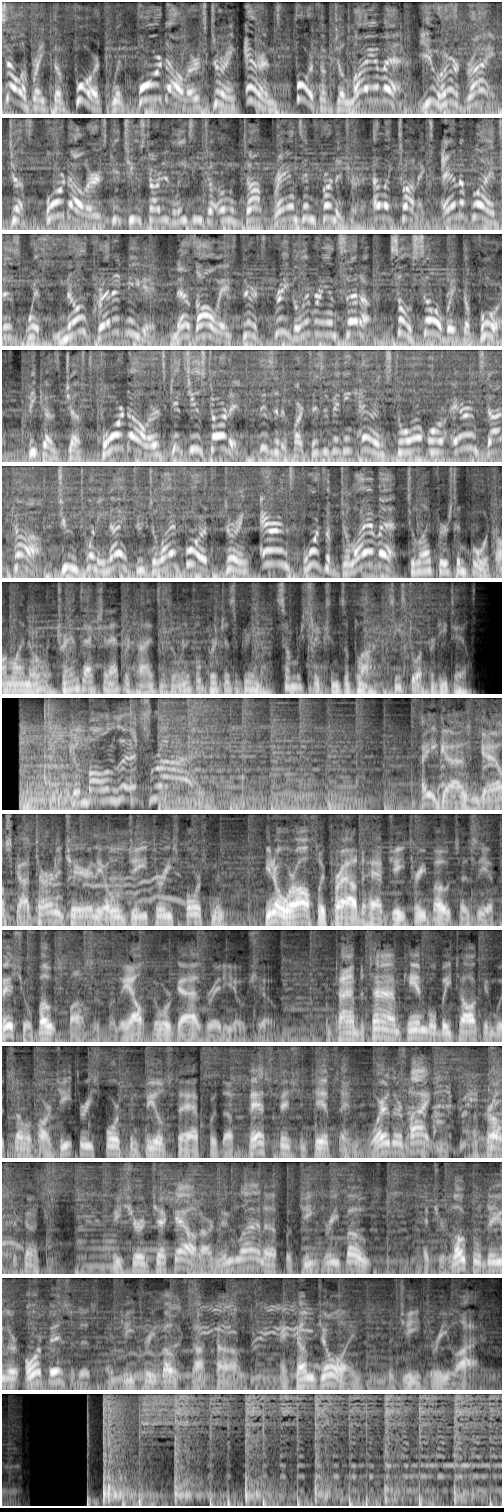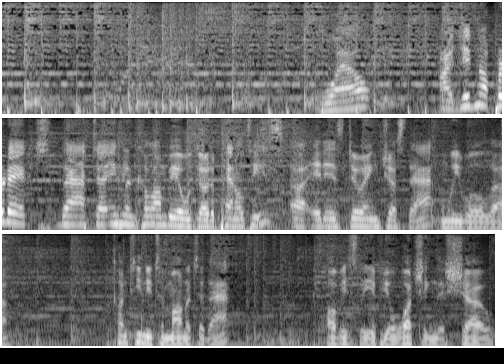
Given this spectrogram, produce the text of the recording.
Celebrate the 4th with $4 during Aaron's 4th of July event. You heard right. Just $4 gets you started leasing to own top brands in furniture, electronics, and appliances with no credit needed. And as always, there's free delivery and setup. So celebrate the 4th because just $4 gets you started. Visit a participating Aaron's store or Aaron's.com June 29th through July 4th during Aaron's 4th of July event. July 1st and 4th online only. Transaction advertised as a rental purchase agreement. Some restrictions apply. See store for details. Come on, let's ride. Hey, guys and gals, Scott Turnage here, the old G3 sportsman. You know, we're awfully proud to have G3 Boats as the official boat sponsor for the Outdoor Guys radio show. From time to time, Ken will be talking with some of our G3 Sportsman field staff for the best fishing tips and where they're biting across the country. Be sure and check out our new lineup of G3 boats at your local dealer or visit us at g3boats.com and come join the G3 Life. Well, I did not predict that uh, England Colombia would go to penalties. Uh, it is doing just that, and we will uh, continue to monitor that. Obviously, if you're watching this show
